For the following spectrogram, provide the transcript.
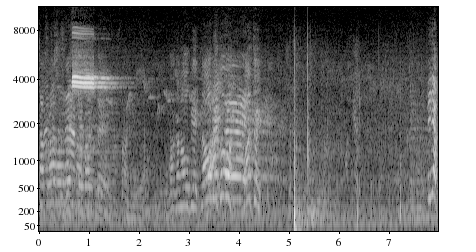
Na prawą rękę, Lagana obiekt, na obiekt, Bartek! Bartek! Linia!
